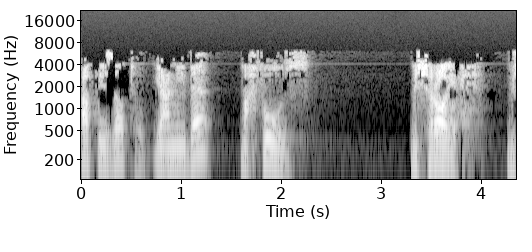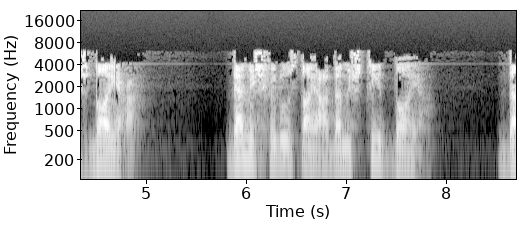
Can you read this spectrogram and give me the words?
حفظته. يعني ده محفوظ مش رايح مش ضايع. ده مش فلوس ضايعة ده مش طيب ضايع. ده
